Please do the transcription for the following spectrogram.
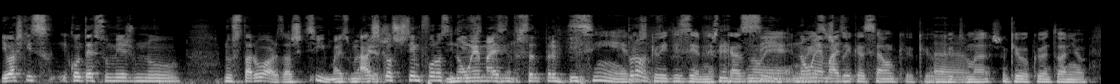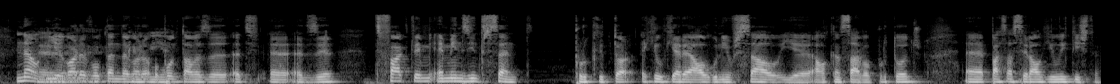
E eu acho que isso acontece o mesmo no, no Star Wars. Acho que, Sim, mais uma acho vez. que eles sempre foram Não é mais interessante para mim. Sim, é isso que eu ia dizer. Neste caso não Sim, é, não, não é, é mais explicação que, que, que, uh... o, Tomás, que, o, que o António. Não, uh, e agora voltando agora ao ponto que estavas a, a, a, dizer, de facto é, é menos interessante porque aquilo que era algo universal e alcançável por todos uh, passa a ser algo elitista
